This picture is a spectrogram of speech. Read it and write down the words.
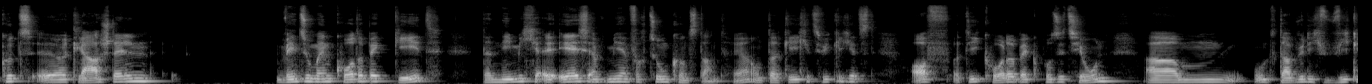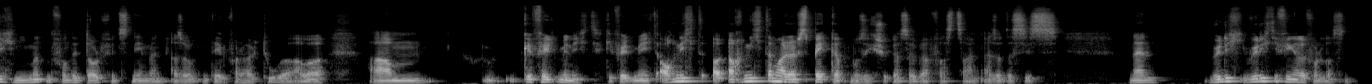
kurz äh, klarstellen, wenn es um einen Quarterback geht, dann nehme ich, äh, er ist mir einfach zu unkonstant, ja, und da gehe ich jetzt wirklich jetzt auf die Quarterback-Position ähm, und da würde ich wirklich niemanden von den Dolphins nehmen, also in dem Fall halt Tour, aber ähm, gefällt mir nicht, gefällt mir nicht, auch nicht, auch nicht einmal als Backup muss ich sogar sogar fast sagen, also das ist, nein, würde ich, würde ich die Finger davon lassen.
